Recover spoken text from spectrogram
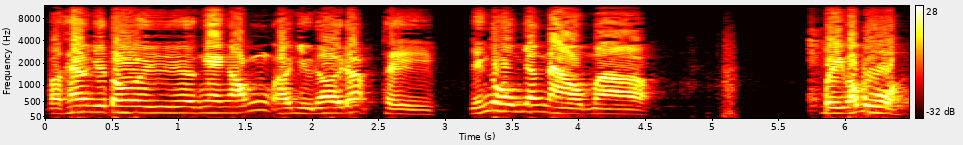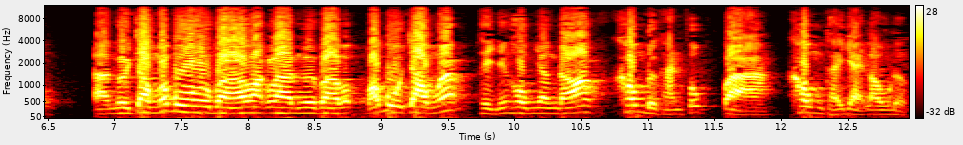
Và theo như tôi nghe ngóng ở nhiều nơi đó thì những cái hôn nhân nào mà bị bỏ bùa à, người chồng bỏ bùa vợ hoặc là người vợ bỏ bùa chồng á thì những hôn nhân đó không được hạnh phúc và không thể dài lâu được.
